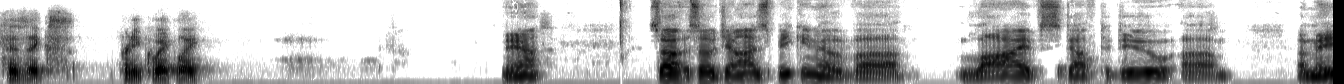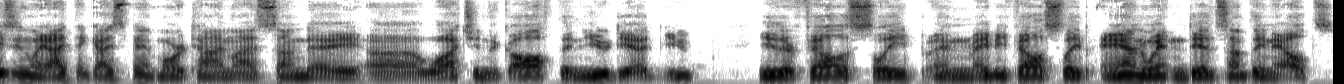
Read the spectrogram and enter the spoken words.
physics pretty quickly. Yeah. So, so John, speaking of uh, live stuff to do, um, amazingly, I think I spent more time last Sunday uh, watching the golf than you did. You either fell asleep and maybe fell asleep and went and did something else,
